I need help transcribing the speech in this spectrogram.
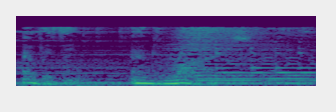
Everything and rise.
